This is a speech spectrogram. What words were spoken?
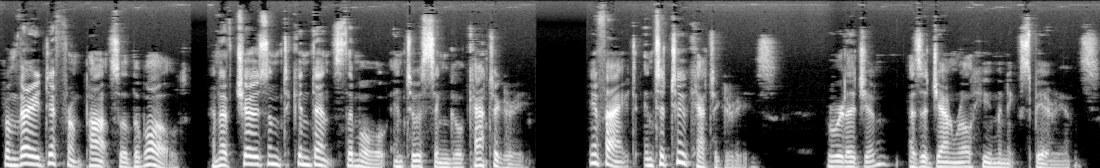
from very different parts of the world, and have chosen to condense them all into a single category. In fact, into two categories religion as a general human experience,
